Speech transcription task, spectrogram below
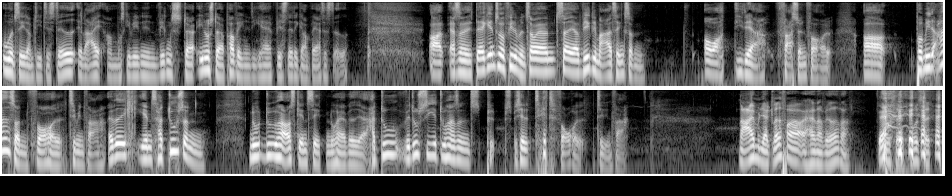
uanset om de er til stede eller ej, og måske hvilken, hvilken større, endnu større påvirkning de kan have, hvis slet ikke at være til stede. Og altså, da jeg gentog filmen, så jeg, sad jeg virkelig meget og tænkte sådan over de der far-søn forhold. Og på mit eget sådan forhold til min far. Jeg ved ikke, Jens, har du sådan... Nu, du har også genset den nu her, ved jeg. Har du, vil du sige, at du har sådan et spe- specielt tæt forhold til din far? Nej, men jeg er glad for, at han har været der. Ja. Modsat, modsat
